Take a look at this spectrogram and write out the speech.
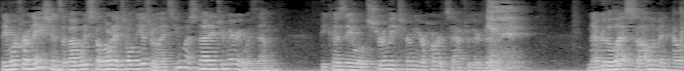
They were from nations about which the Lord had told the Israelites, You must not intermarry with them, because they will surely turn your hearts after their gods. Nevertheless, Solomon held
